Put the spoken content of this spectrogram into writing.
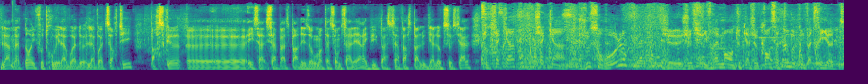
là maintenant, il faut trouver la voie de la voie de sortie parce que euh, et ça, ça passe par des augmentations de salaire et puis passe- ça passe par le dialogue social. faut que chacun, chacun joue son rôle. Je, je suis vraiment, en tout cas, je pense à tous nos compatriotes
